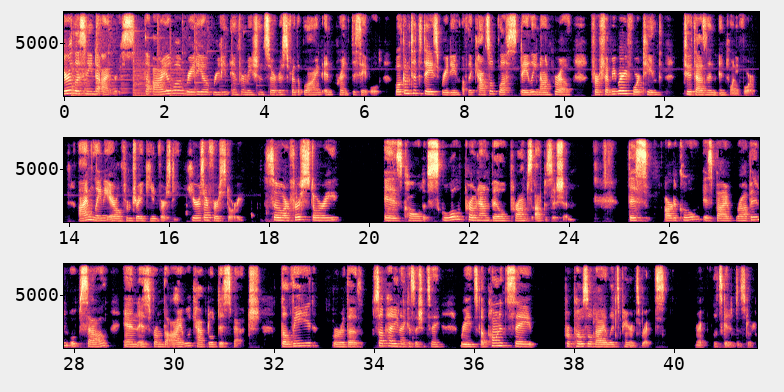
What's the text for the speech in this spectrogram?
You're listening to IRIS, the Iowa Radio Reading Information Service for the Blind and Print Disabled. Welcome to today's reading of the Council Bluffs Daily Nonpareil for February 14th, 2024. I'm Lainey Errol from Drake University. Here's our first story. So, our first story is called School Pronoun Bill Prompts Opposition. This article is by Robin Opsahl and is from the Iowa Capital Dispatch. The lead, or the subheading, I guess I should say, reads Opponents say proposal violates parents' rights. All right, let's get into the story.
